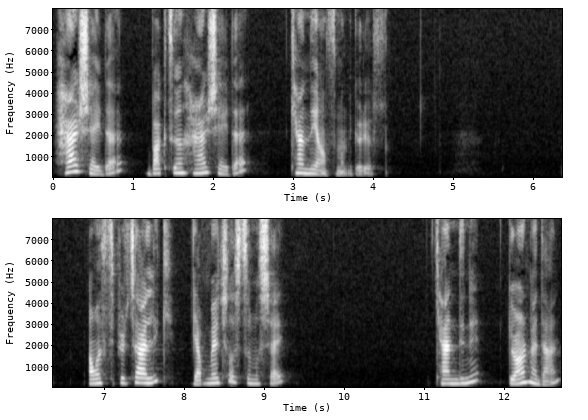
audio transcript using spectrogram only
Her şeyde, baktığın her şeyde kendi yansımanı görüyorsun. Ama spiritüellik yapmaya çalıştığımız şey kendini görmeden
